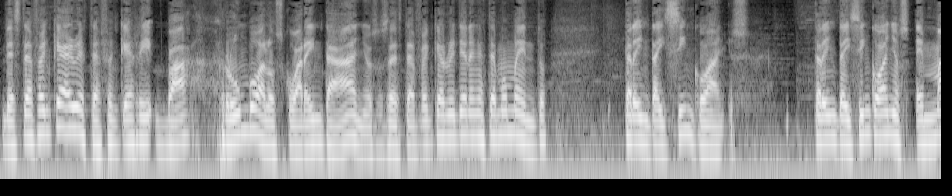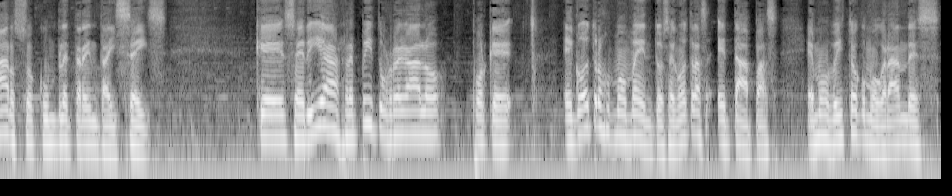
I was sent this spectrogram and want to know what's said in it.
de Stephen Curry, Stephen Curry va rumbo a los 40 años. O sea, Stephen Curry tiene en este momento 35 años. 35 años en marzo cumple 36. Que sería, repito, un regalo porque en otros momentos, en otras etapas, hemos visto como grandes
